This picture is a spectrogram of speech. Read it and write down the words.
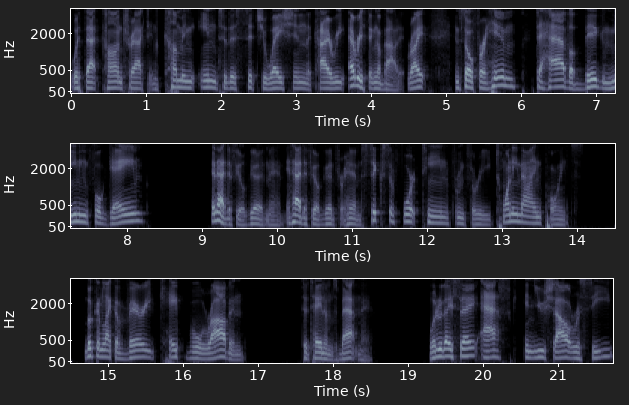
with that contract and coming into this situation, the Kyrie, everything about it, right? And so for him to have a big, meaningful game, it had to feel good, man. It had to feel good for him. Six of 14 from three, 29 points, looking like a very capable Robin to Tatum's Batman. What do they say? Ask and you shall receive.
